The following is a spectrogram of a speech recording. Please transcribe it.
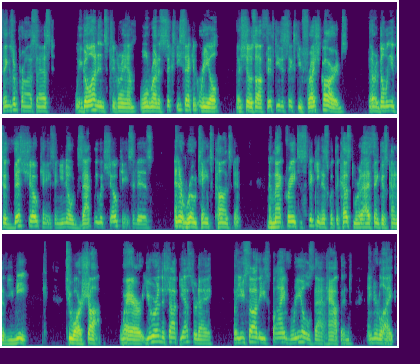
things are processed. We go on Instagram, we'll run a 60 second reel that shows off 50 to 60 fresh cards that are going into this showcase, and you know exactly which showcase it is, and it rotates constant. And that creates a stickiness with the customer that I think is kind of unique to our shop where you were in the shop yesterday, but you saw these five reels that happened, and you're like,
